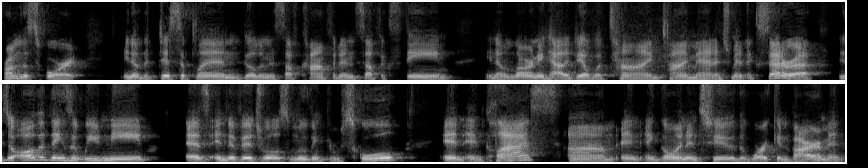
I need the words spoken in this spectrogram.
from the sport you know the discipline building the self-confidence self-esteem you know learning how to deal with time time management etc these are all the things that we need as individuals moving through school and in class um, and, and going into the work environment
